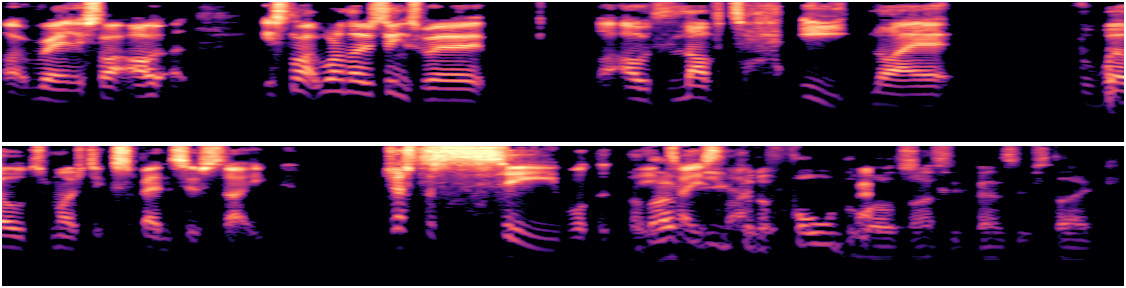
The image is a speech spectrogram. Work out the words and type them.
like rare. It's like I, it's like one of those things where like, I would love to eat like the world's most expensive steak just to see what the, I it don't think tastes you like. could afford the world's most expensive steak.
